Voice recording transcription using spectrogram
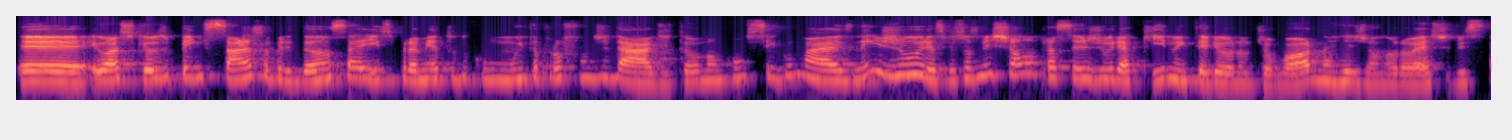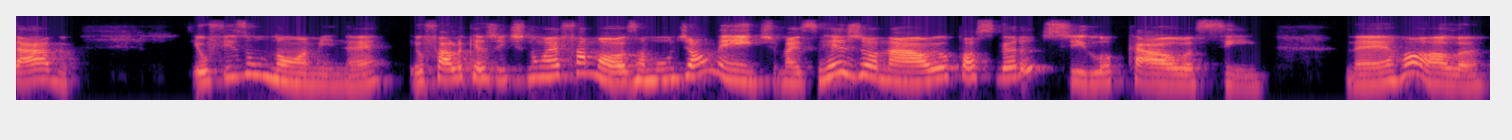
é, eu acho que hoje pensar sobre dança é isso, para mim é tudo com muita profundidade, então eu não consigo mais, nem júri, as pessoas me chamam para ser júri aqui no interior onde eu moro, na região noroeste do estado, eu fiz um nome, né? Eu falo que a gente não é famosa mundialmente, mas regional eu posso garantir, local assim, né? Rola.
